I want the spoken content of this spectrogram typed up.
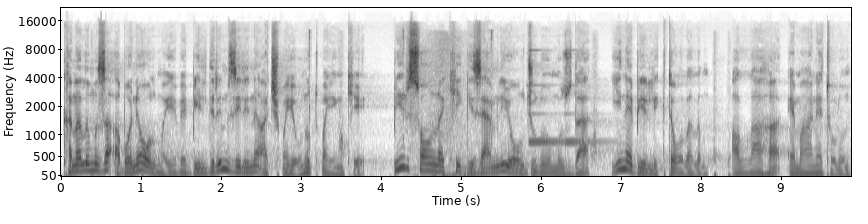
Kanalımıza abone olmayı ve bildirim zilini açmayı unutmayın ki, bir sonraki gizemli yolculuğumuzda yine birlikte olalım. Allah'a emanet olun.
